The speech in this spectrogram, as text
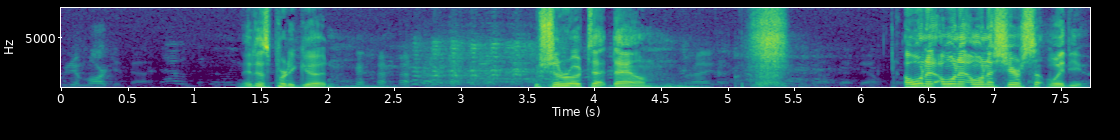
We didn't market that. It is pretty good. We should have wrote that down. I want to I want to I want to share something with you.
